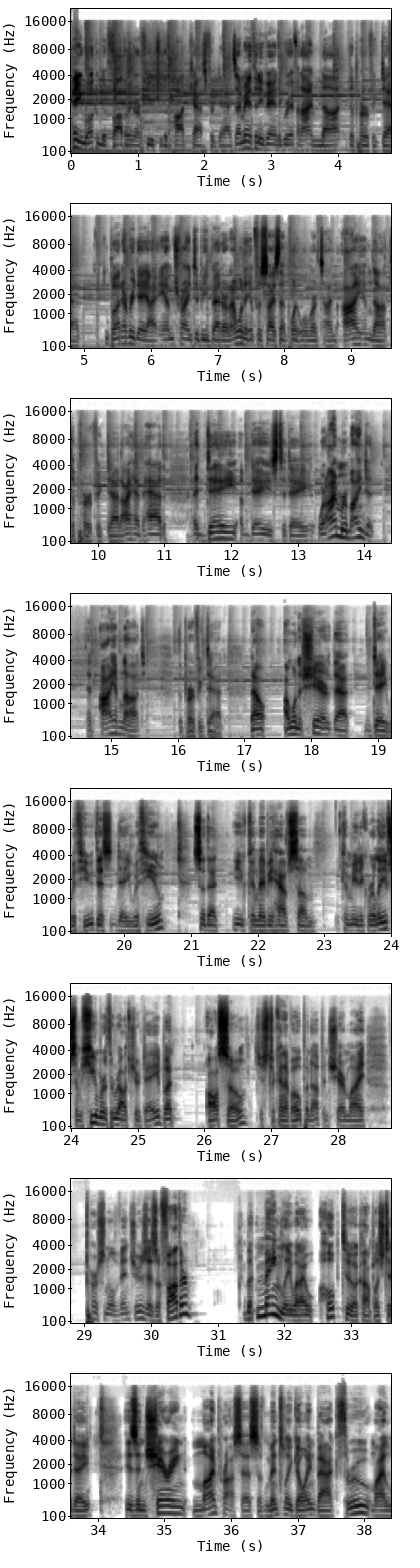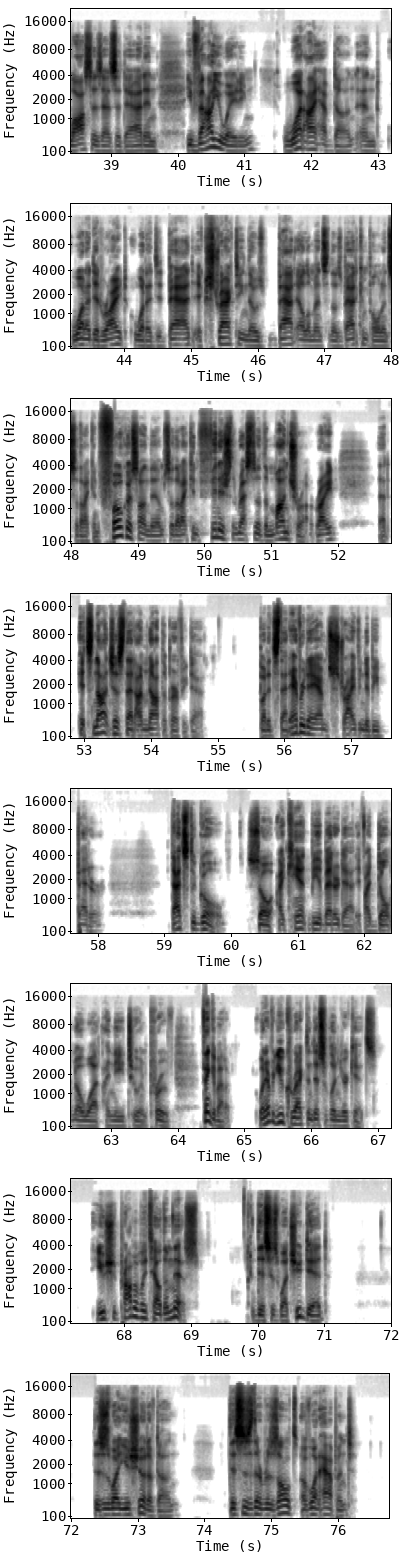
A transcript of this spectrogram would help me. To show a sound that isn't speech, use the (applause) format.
Hey, welcome to Fathering Our Future, the podcast for dads. I'm Anthony Vandegrift, and I'm not the perfect dad. But every day I am trying to be better, and I want to emphasize that point one more time. I am not the perfect dad. I have had a day of days today where I'm reminded that I am not the perfect dad. Now, I want to share that day with you, this day with you, so that you can maybe have some comedic relief, some humor throughout your day, but also just to kind of open up and share my personal ventures as a father. But mainly, what I hope to accomplish today is in sharing my process of mentally going back through my losses as a dad and evaluating what I have done and what I did right, what I did bad, extracting those bad elements and those bad components so that I can focus on them so that I can finish the rest of the mantra, right? That it's not just that I'm not the perfect dad, but it's that every day I'm striving to be better that's the goal. So I can't be a better dad if I don't know what I need to improve. Think about it. Whenever you correct and discipline your kids, you should probably tell them this this is what you did. This is what you should have done. This is the result of what happened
